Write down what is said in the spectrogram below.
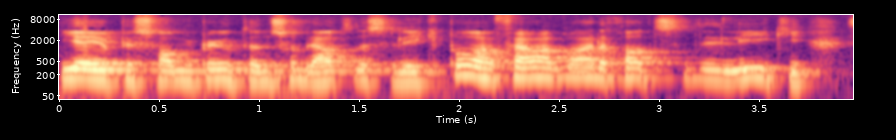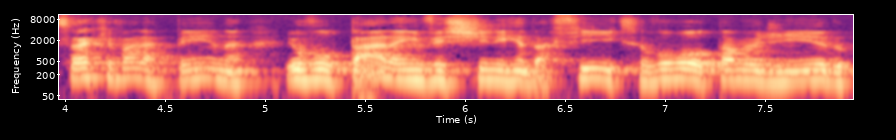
E aí o pessoal me perguntando sobre a alta da Selic. Pô, Rafael, agora com a alta da Selic, será que vale a pena eu voltar a investir em renda fixa? Eu vou voltar meu dinheiro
